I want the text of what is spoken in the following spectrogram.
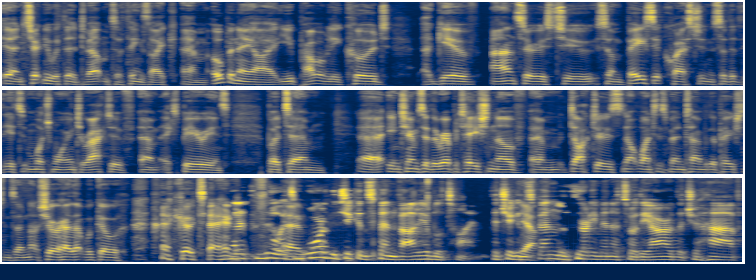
and certainly with the developments of things like um, OpenAI, you probably could uh, give answers to some basic questions so that it's a much more interactive um, experience. But um, uh, in terms of the reputation of um, doctors not wanting to spend time with their patients, I'm not sure how that would go go down. Well, it's, no, it's um, more that you can spend valuable time, that you can yeah. spend the 30 minutes or the hour that you have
